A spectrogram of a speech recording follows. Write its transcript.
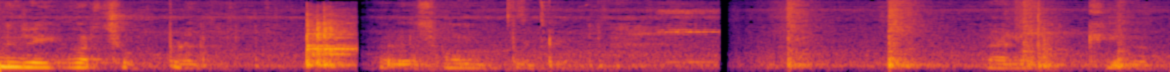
ഇതിലേക്ക് കുറച്ച് ഉപ്പിടുന്നു. ഒരു സ്പൂൺ ഉപ്പിട്ട് ഇളക്കി വെക്കുക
